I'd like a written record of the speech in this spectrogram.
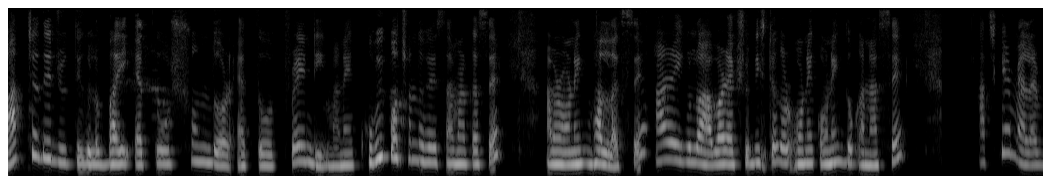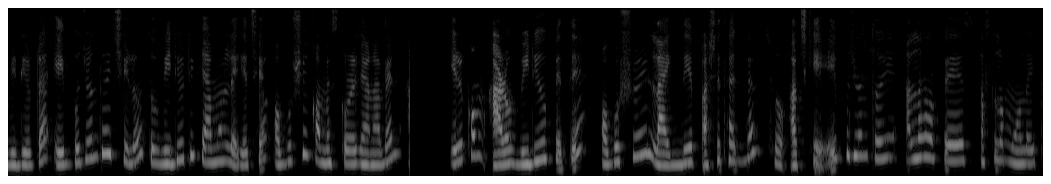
বাচ্চাদের জুতিগুলো ভাই এত সুন্দর, এত ট্রেন্ডি মানে খুবই পছন্দ হয়েছে আমার কাছে। আমার অনেক ভালো লাগছে। আর এগুলো আবার ৳১২০ টাকার অনেক, অনেক দোকান আছে। আজকের মেলার ভিডিওটা এই পর্যন্তই ছিল। তো ভিডিওটি কেমন লেগেছে অবশ্যই কমেন্টস করে জানাবেন। এরকম আরও ভিডিও পেতে অবশ্যই লাইক দিয়ে পাশে থাকবেন। সো আজকে এই পর্যন্তই। আল্লাহ হাফেজ। আসসালামু আলাইকুম।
